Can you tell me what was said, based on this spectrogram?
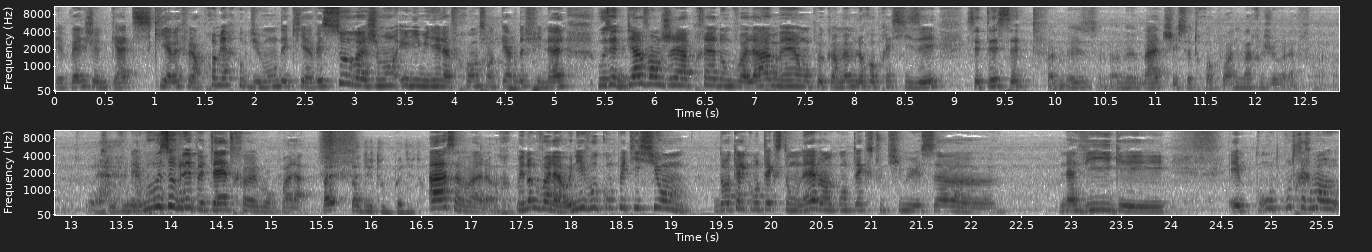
les Belgian Cats qui avaient fait leur première Coupe du Monde et qui avaient sauvagement éliminé la France en quart de finale. Vous êtes bien vengés après, donc voilà, mais on peut quand même le repréciser. C'était cette fameuse, fameux match et ce 3 points de marge à la fin. Vous vous souvenez, vous vous souvenez peut-être, mais bon, voilà. Pas, pas du tout, pas du tout. Ah, ça va alors. Mais donc voilà, au niveau compétition, dans quel contexte on est? Dans le contexte où Team USA euh, navigue et, et con- contrairement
